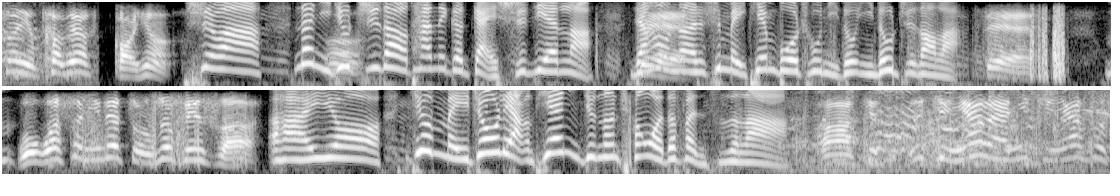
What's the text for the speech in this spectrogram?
声音特别高兴，是吧？那你就知道他那个改时间了，然后呢是每天播出，你都你都知道了。对。我我是你的忠实粉丝。哎呦，就每周两天，你就能成我的粉丝了。啊，今今年呢？你今年是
